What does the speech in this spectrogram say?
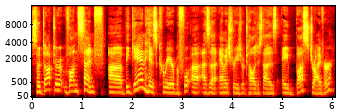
So Dr. von Senf uh, began his career before uh, as an amateur Egyptologist as a bus driver.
